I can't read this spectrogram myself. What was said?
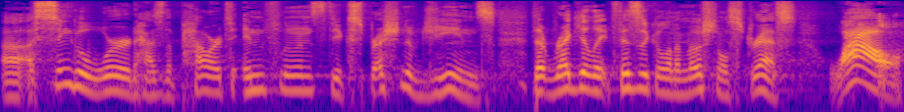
Uh, a single word has the power to influence the expression of genes that regulate physical and emotional stress. Wow!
